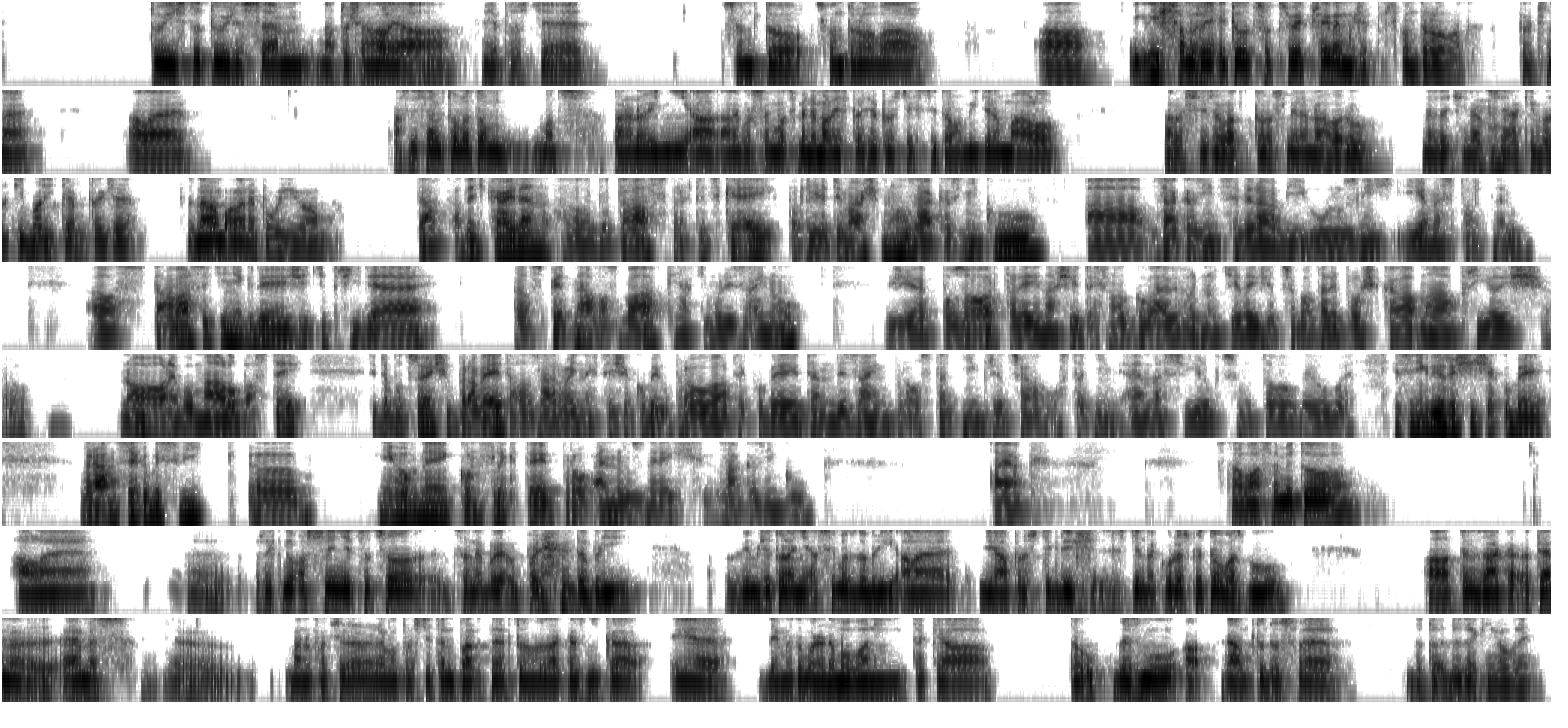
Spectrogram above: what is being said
tu jistotu, že jsem na to šahal já, že prostě jsem to zkontroloval a i když samozřejmě i to, co člověk přejme, může zkontrolovat. Proč ne? Ale asi jsem v tomhle moc paranoidní, a, anebo jsem moc minimalista, že prostě chci toho mít jenom málo a rozšiřovat to směrem nahoru, nezačínat mm-hmm. s mhm. nějakým velkým balíkem. Takže znám, ale nepoužívám. Tak a teďka jeden uh, dotaz praktický, protože ty máš mnoho zákazníků a zákazníci vyrábí u různých IMS partnerů. Stává se ti někdy, že ti přijde zpětná vazba k nějakému designu, že pozor, tady naši technologové vyhodnotili, že třeba tady ploška má příliš mnoho nebo málo pasty, ty to potřebuješ upravit, ale zároveň nechceš jakoby upravovat jakoby ten design pro ostatní, protože třeba ostatním EMS výrobcům to vyhovuje. Jestli někdy řešíš jakoby v rámci jakoby svých uh, knihovny konflikty pro N různých zákazníků. A jak? Stává se mi to, ale eh, řeknu asi něco, co, co nebude úplně dobrý. Vím, že to není asi moc dobrý, ale já prostě, když zjistím takovou zpětnou vazbu a ten, záka- ten EMS eh, manufacturer nebo prostě ten partner toho zákazníka je, dejme tomu, renomovaný, tak já to vezmu a dám to do své, do, to, do té knihovny.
